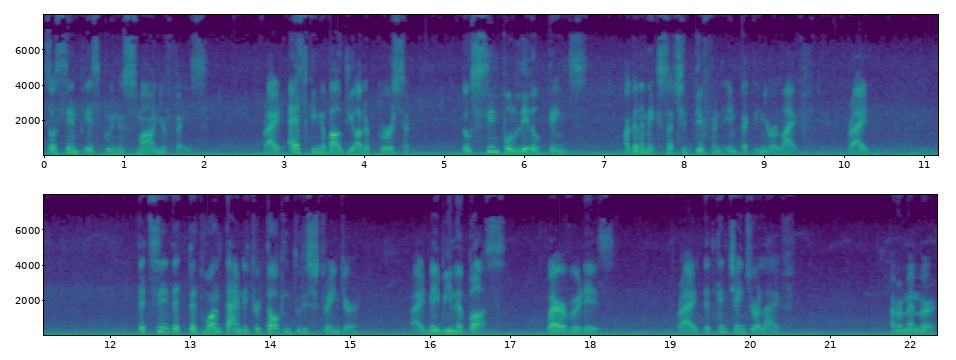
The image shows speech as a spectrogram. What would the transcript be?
So simply as putting a smile on your face, right? Asking about the other person. Those simple little things are gonna make such a different impact in your life, right? That, that, that one time that you're talking to this stranger, right? Maybe in a bus, wherever it is, right? That can change your life. I remember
